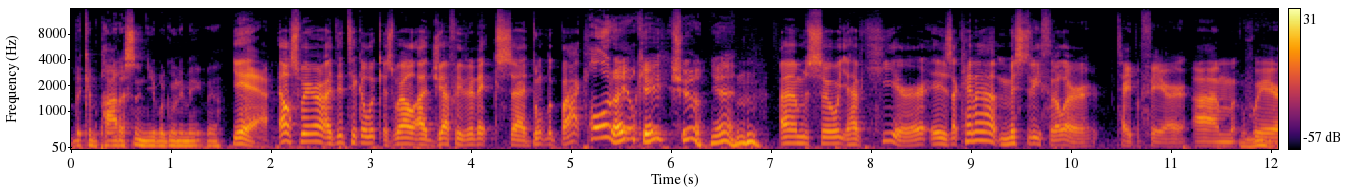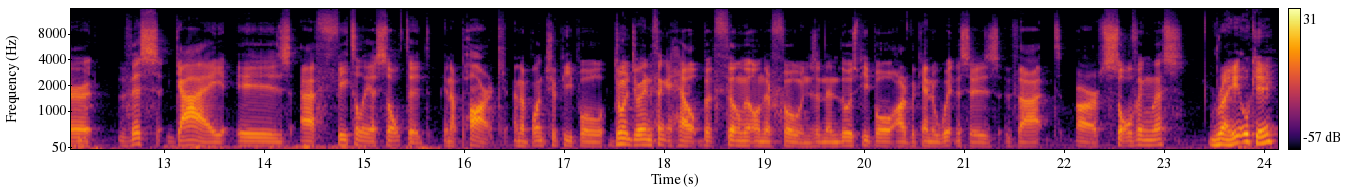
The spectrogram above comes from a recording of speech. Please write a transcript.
the comparison you were going to make there. Yeah. Elsewhere, I did take a look as well at Jeffrey Reddick's uh, Don't Look Back. All right. Okay. Sure. Yeah. mhm. Um, so what you have here is a kind of mystery thriller type affair, um, where this guy is uh, fatally assaulted in a park, and a bunch of people don't do anything to help but film it on their phones, and then those people are the kind of witnesses that are solving this. Right. Okay.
